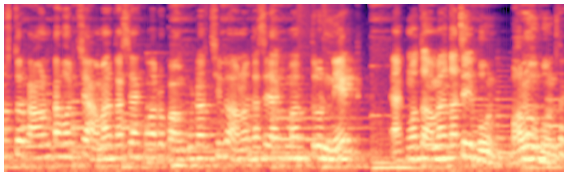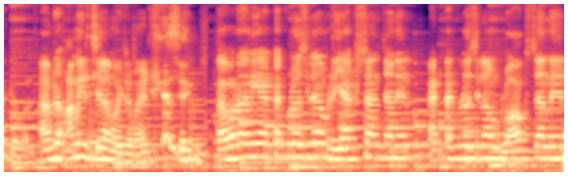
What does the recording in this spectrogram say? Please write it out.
আসতো? কারণটা হচ্ছে আমার কাছে একমাত্র কম্পিউটার ছিল, আমার কাছে একমাত্র নেট একমাত্র আমার কাছেই ফোন ভালো ফোন তাকে বলে। আমি তো আমির ছিলাম ওই সময়, ঠিক আছে? তারপরে আমি একটা খুলেছিলাম রিয়াকশন চ্যানেল একটা খুলেছিলাম ব্লগ চ্যানেল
